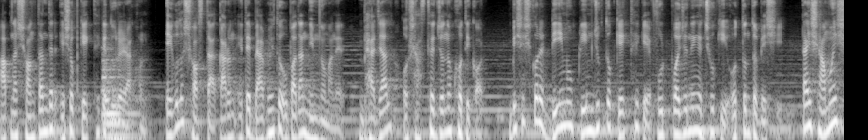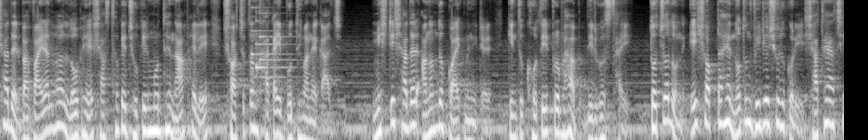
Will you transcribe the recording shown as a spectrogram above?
আপনার সন্তানদের এসব কেক থেকে দূরে রাখুন। এগুলো সস্তা, কারণ এতে ব্যবহৃত উপাদান নিম্নমানের, ভেজাল ও স্বাস্থ্যের জন্য ক্ষতিকর। বিশেষ করে ডিম ও ক্রিমযুক্ত কেক থেকে ফুড পয়জনিংয়ের ঝুঁকি অত্যন্ত বেশি। তাই সাময়িক স্বাদের বা ভাইরাল হওয়ার লোভে স্বাস্থ্যকে ঝুঁকির মধ্যে না ফেলে সচেতন থাকাই বুদ্ধিমানের কাজ। মিষ্টি স্বাদের আনন্দ কয়েক মিনিটের, কিন্তু ক্ষতির প্রভাব দীর্ঘস্থায়ী। তো চলুন, এই সপ্তাহে নতুন ভিডিও শুরু করি। সাথে আছি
